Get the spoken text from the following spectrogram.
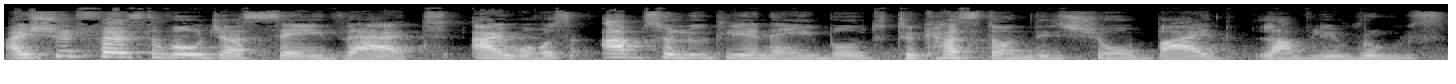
I should first of all just say that I was absolutely enabled to cast on this show by lovely Ruth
